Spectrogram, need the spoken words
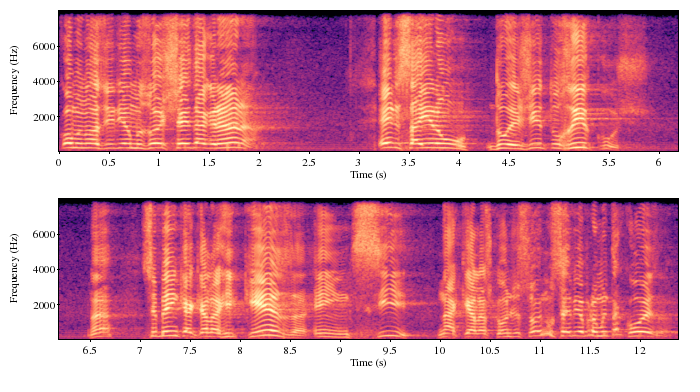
como nós diríamos hoje, cheios da grana. Eles saíram do Egito ricos. Né? Se bem que aquela riqueza em si, naquelas condições, não servia para muita coisa.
